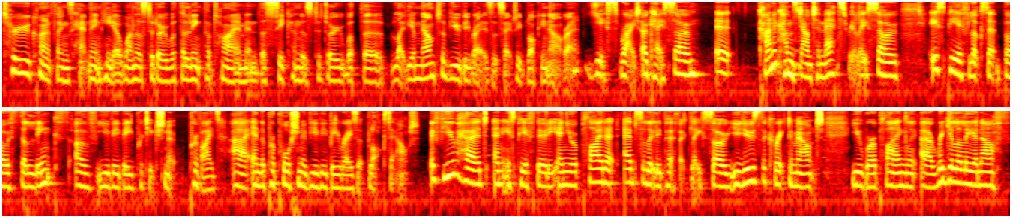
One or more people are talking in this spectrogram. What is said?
two kind of things happening here. One is to do with the length of time, and the second is to do with the like the amount of UV rays it's actually blocking out, right? Yes, right. Okay, so it kind of comes down to maths really. So SPF looks at both the length of UVB protection it provides uh, and the proportion of UVB rays it blocks out. If you had an SPF 30 and you applied it absolutely perfectly, so you used the correct amount, you were applying uh, regularly enough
